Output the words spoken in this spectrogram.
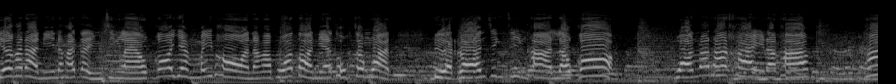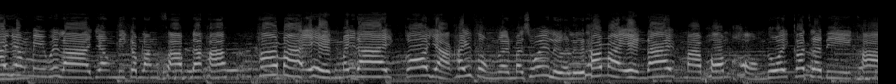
เยอะขนาดนี้นะคะ แต่จริงๆแล้วก็ยังไม่พอนะคะ เพราะว่าตอนนี้ทุกจังหวัดเดือดร้อนจริง ๆ ค่ะ แล้วก็วอนว่าถ้าใครนะคะ ถ้ายังมีเวลายังมีกำลังทรัพย์นะคะ ถ้ามาเองไม่ได้ก็อยากให้ส่งเงินมาช่วยเหลือ หรือถ้ามาเองได้มาพร้อมของด้วยก็จะดีค่ะ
